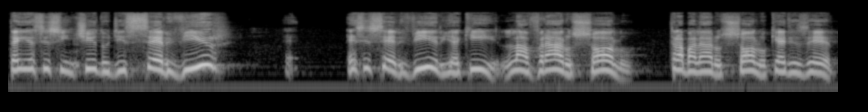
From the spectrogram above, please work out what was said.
tem esse sentido de servir, esse servir, e aqui lavrar o solo, trabalhar o solo, quer dizer,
